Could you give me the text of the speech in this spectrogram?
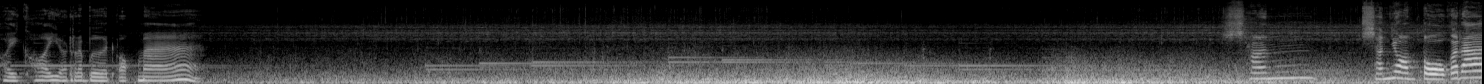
ค่อยๆ ระเบิดออกมาฉัน ฉันยอมโตก็ได้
